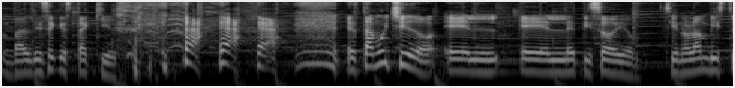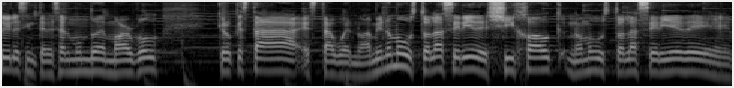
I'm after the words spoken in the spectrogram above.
Val dice que está cute. está muy chido el, episodio. Si no lo han visto y les interesa el mundo de Marvel, creo que está, está bueno. A mí no me gustó la serie de She-Hulk, no me gustó la serie de...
